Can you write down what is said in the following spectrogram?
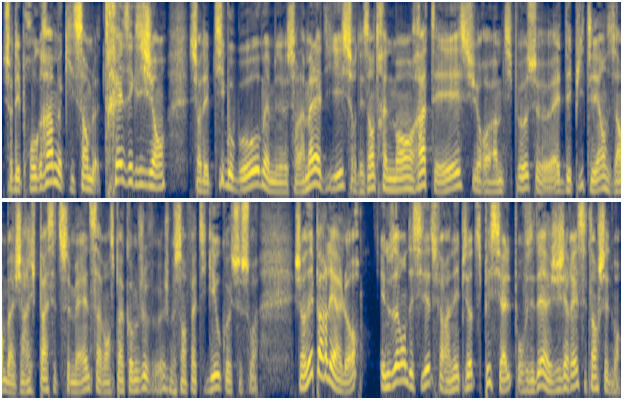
sur des programmes qui semblent très exigeants, sur des petits bobos, même sur la maladie, sur des entraînements ratés, sur un petit peu se, être dépité en disant bah j'arrive pas cette semaine, ça avance pas comme je veux, je me sens fatigué ou quoi que ce soit. J'en ai parlé alors et nous avons décidé de faire un épisode spécial pour vous aider à gérer cet enchaînement.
